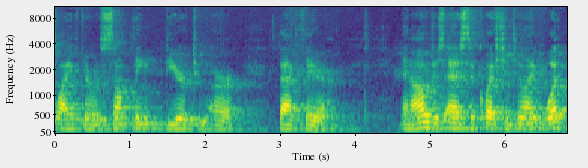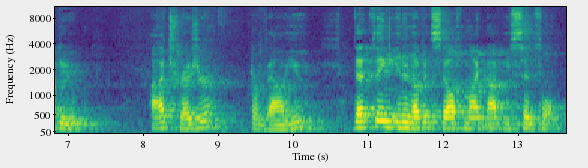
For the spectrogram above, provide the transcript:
wife, there was something dear to her back there. And I would just ask the question tonight what do I treasure or value? That thing in and of itself might not be sinful.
